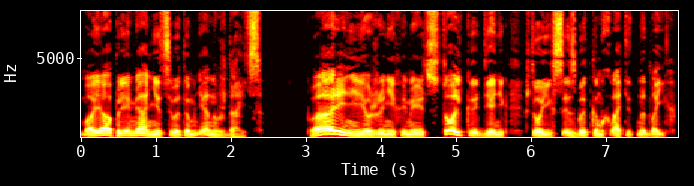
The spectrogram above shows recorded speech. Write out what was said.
Моя племянница в этом не нуждается. Парень ее жених имеет столько денег, что их с избытком хватит на двоих.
